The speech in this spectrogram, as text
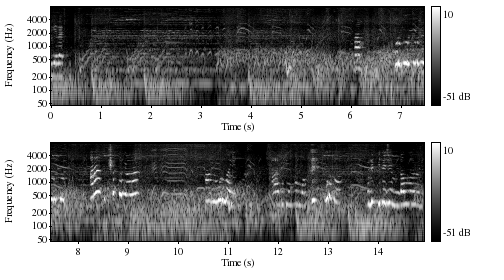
Hoppa gebertim. Tamam. Vur vur vur vur vur. Ana kim vuruyor lan? Abi vurmayın. Abi vurma. Vurma. Ölüp gideceğim. Vallahi ölüp.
